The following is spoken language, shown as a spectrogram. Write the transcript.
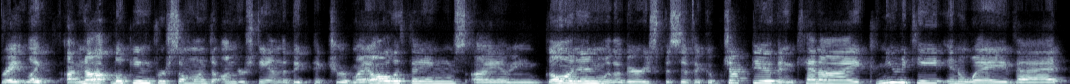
right? Like, I'm not looking for someone to understand the big picture of my all the things. I am going in with a very specific objective, and can I communicate in a way that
